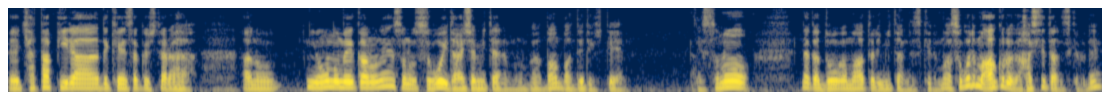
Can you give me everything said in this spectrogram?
えー、キャタピラーで検索したらあの日本のメーカーのねそのすごい台車みたいなものがバンバン出てきてそのなんか動画も後で見たんですけど、まあ、そこでもアクロで走ってたんですけどね、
